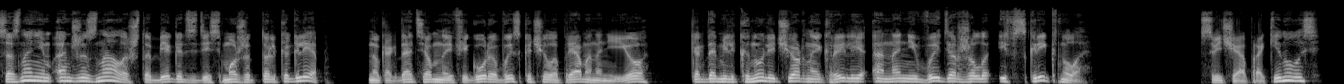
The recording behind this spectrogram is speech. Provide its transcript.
Сознанием Анжи знала, что бегать здесь может только Глеб, но когда темная фигура выскочила прямо на нее, когда мелькнули черные крылья, она не выдержала и вскрикнула. Свеча опрокинулась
